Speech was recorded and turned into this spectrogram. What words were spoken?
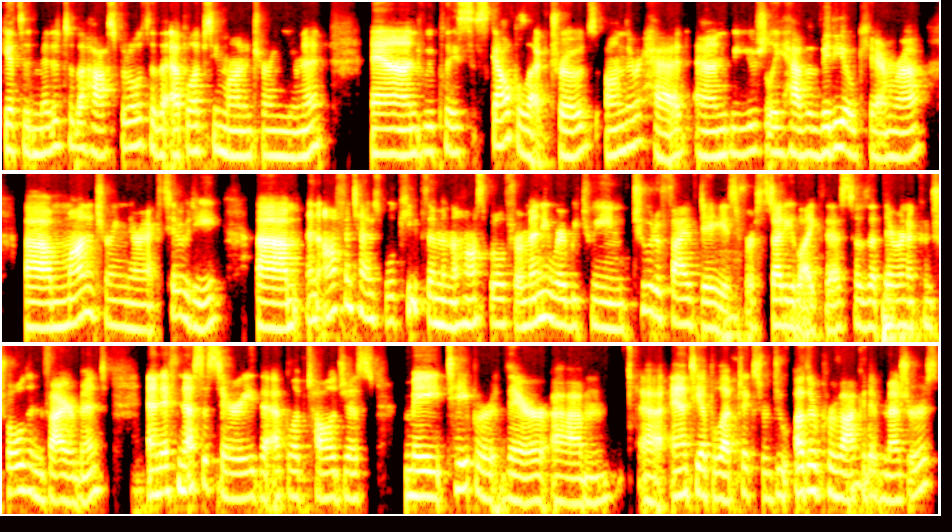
gets admitted to the hospital to the epilepsy monitoring unit. And we place scalp electrodes on their head, and we usually have a video camera um, monitoring their activity. Um, and oftentimes we'll keep them in the hospital from anywhere between two to five days for a study like this so that they're in a controlled environment. And if necessary, the epileptologist may taper their um, uh, anti-epileptics or do other provocative measures.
